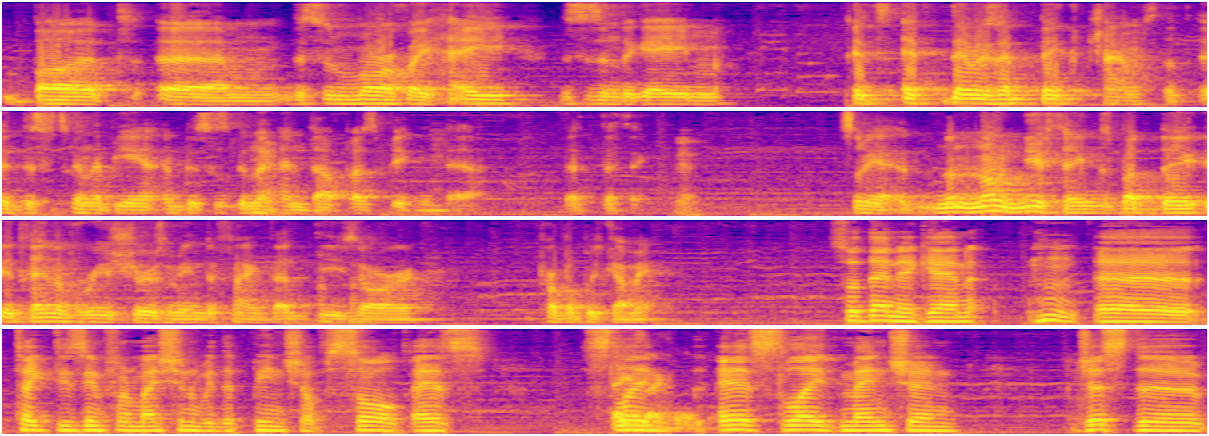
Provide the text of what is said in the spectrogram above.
But um, this is more of a hey, this is in the game. It's it, there is a big chance that uh, this is going to be and this is going to Yeah. end up as being the the, the thing. Yeah. So yeah, no, no new things, but they, it kind of reassures me in the fact that these are probably coming. So then again, uh, take this information with a pinch of salt, as Slade, Exactly. as Slade mentioned. Just the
